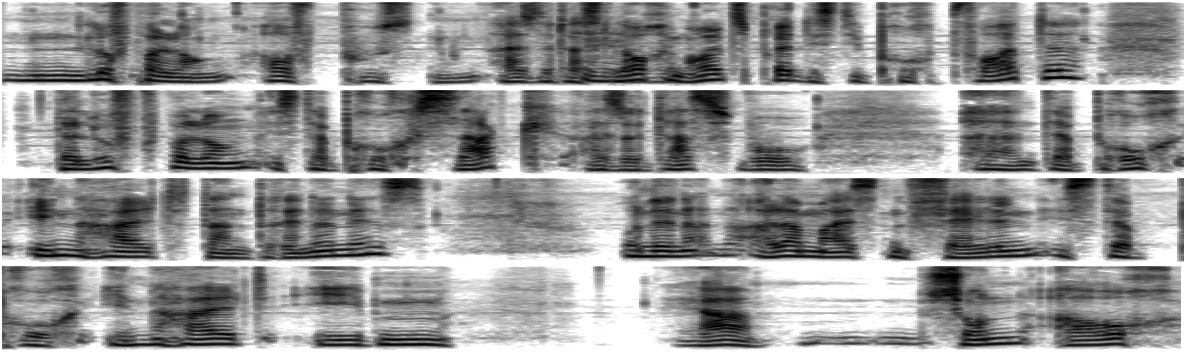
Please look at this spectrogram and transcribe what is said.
einen Luftballon aufpusten. Also das Mhm. Loch im Holzbrett ist die Bruchpforte, der Luftballon ist der Bruchsack, also das, wo äh, der Bruchinhalt dann drinnen ist. Und in den allermeisten Fällen ist der Bruchinhalt eben ja schon auch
